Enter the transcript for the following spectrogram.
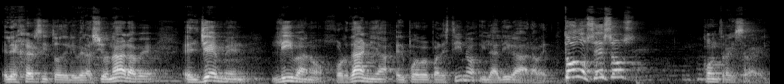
el Ejército de Liberación Árabe, el Yemen, Líbano, Jordania, el pueblo palestino y la Liga Árabe. Todos esos contra Israel.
